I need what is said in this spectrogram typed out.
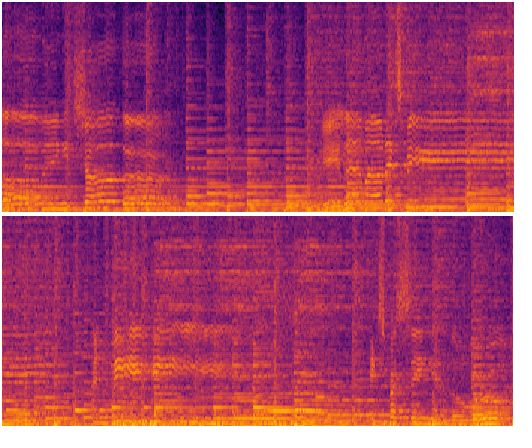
Loving each other eliminates fear expressing in the world.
